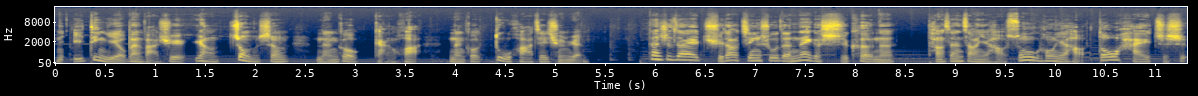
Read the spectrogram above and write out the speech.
你一定也有办法去让众生能够感化，能够度化这群人。但是在取到经书的那个时刻呢，唐三藏也好，孙悟空也好，都还只是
